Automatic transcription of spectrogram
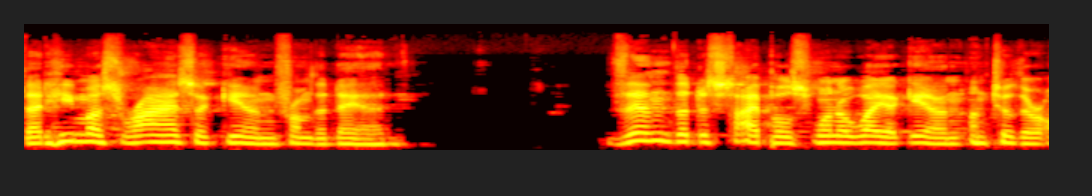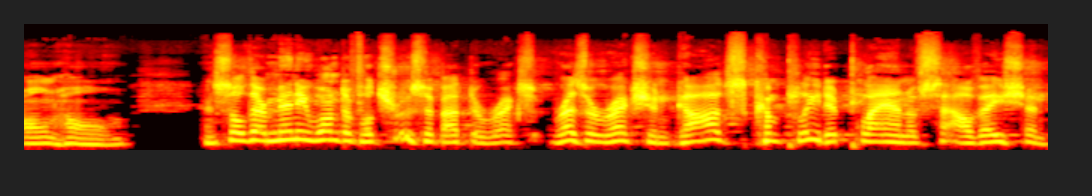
that he must rise again from the dead. Then the disciples went away again unto their own home. And so there are many wonderful truths about the resurrection, God's completed plan of salvation.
